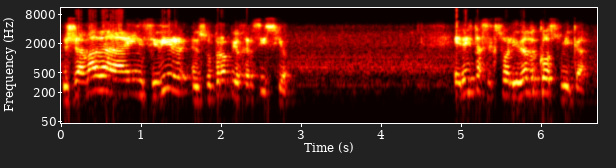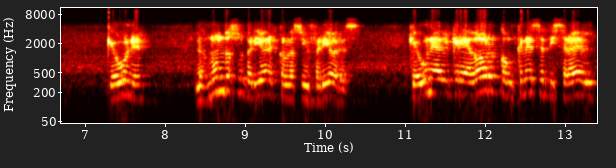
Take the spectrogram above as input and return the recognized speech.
llamada a incidir en su propio ejercicio, en esta sexualidad cósmica que une los mundos superiores con los inferiores, que une al Creador con Knesset Israel,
